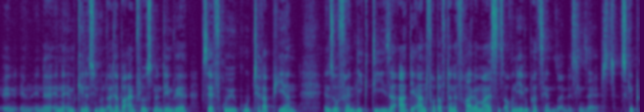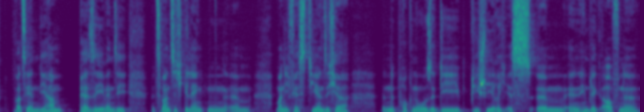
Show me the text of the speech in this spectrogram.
in, in, in in, im Kindes- und Jugendalter beeinflussen, indem wir sehr früh gut therapieren. Insofern liegt diese, die Antwort auf deine Frage meistens auch in jedem Patienten so ein bisschen selbst. Es gibt Patienten, die haben per se, wenn sie mit 20 Gelenken ähm, manifestieren, sicher eine Prognose, die, die schwierig ist ähm, im Hinblick auf eine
